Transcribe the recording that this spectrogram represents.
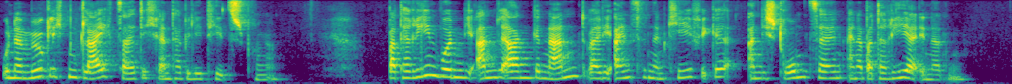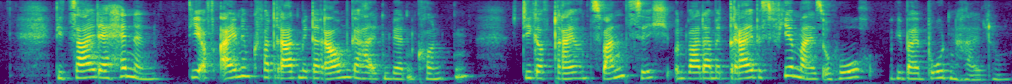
und ermöglichten gleichzeitig Rentabilitätssprünge. Batterien wurden die Anlagen genannt, weil die einzelnen Käfige an die Stromzellen einer Batterie erinnerten. Die Zahl der Hennen, die auf einem Quadratmeter Raum gehalten werden konnten, stieg auf 23 und war damit drei bis viermal so hoch wie bei Bodenhaltung.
